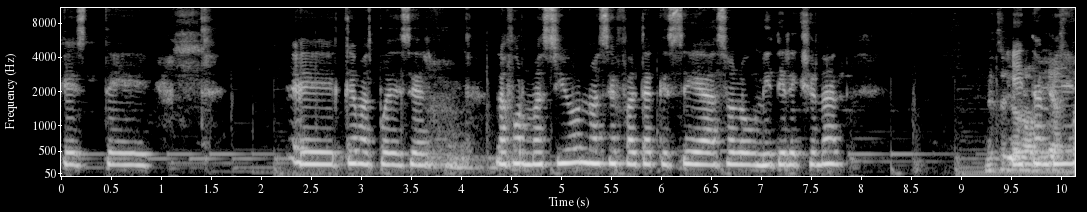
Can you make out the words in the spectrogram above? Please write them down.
este, eh, ¿qué más puede ser? La formación no hace falta que sea solo unidireccional. Y también,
